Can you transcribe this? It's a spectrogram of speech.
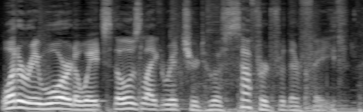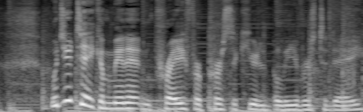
What a reward awaits those like Richard who have suffered for their faith. Would you take a minute and pray for persecuted believers today?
